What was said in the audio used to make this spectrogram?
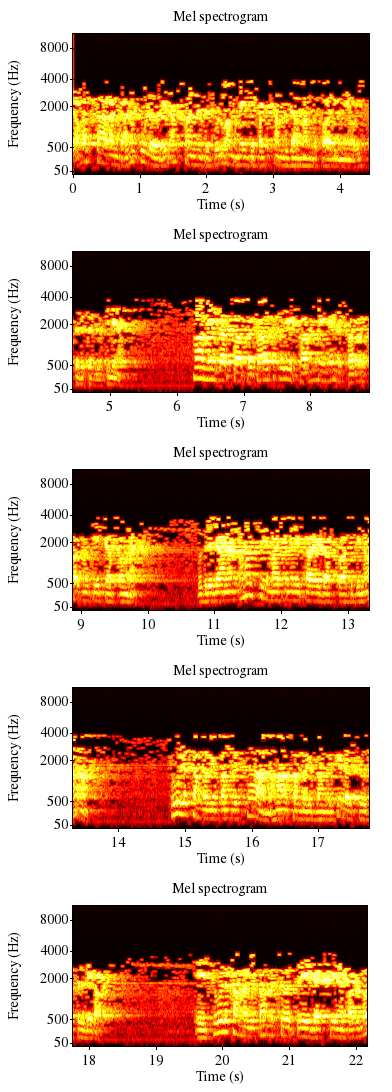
අවස්ථාවන්ට අනුකූලව වෙනස් වන්නට පුළුවන් මේක පටිසම්භිදා මංගපාලිනේ විස්තර කරලා තියෙනවා. මා මේ දක්වා ප්‍රකාශ කළේ කර්මය ගැන සරල කර්ම කීපයක් පමණයි. බුදුරජාණන් වහන්සේ මජ්ක්‍ධිම නිකායේ දක්වා තිබෙනවා සූල කම්ම විභංග සහ මහා කම්ම විභංග කියලා සූත්‍ර දෙකක්. ඒ සූල කම්ම විභංග සූත්‍රයේ දැක්වෙන කරුණු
